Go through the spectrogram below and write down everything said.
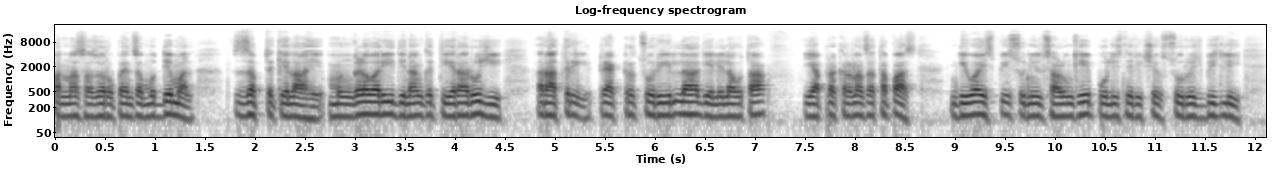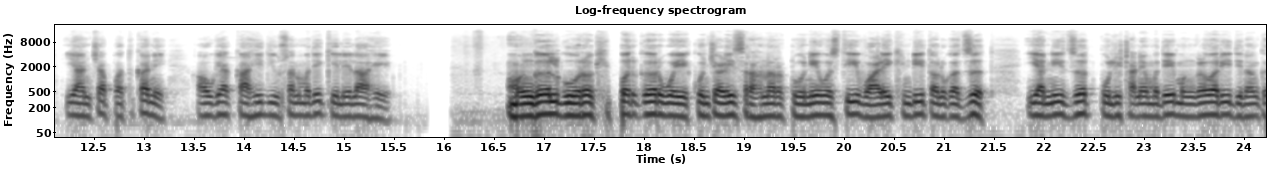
पन्नास हजार रुपयांचा मुद्देमाल जप्त केला आहे. मंगळवारी दिनांक तेरा रोजी रात्री ट्रॅक्टर चोरीला गेलेला होता. या प्रकरणाचा तपास डीवायएसपी सुनील साळुंखे पोलीस निरीक्षक सूरज बिजली यांच्या पथकाने अवघ्या काही दिवसांमध्ये केलेला आहे. मंगल गोरख हिप्परकर व एकोणचाळीस राहणार टोने वस्ती वाळेखिंडी तालुका जत यांनी जत पोलीस ठाण्यामध्ये मंगळवारी दिनांक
